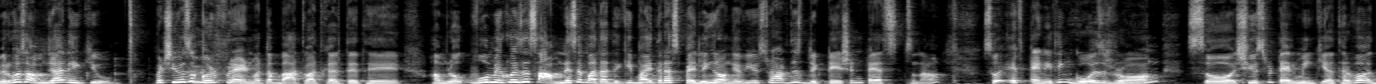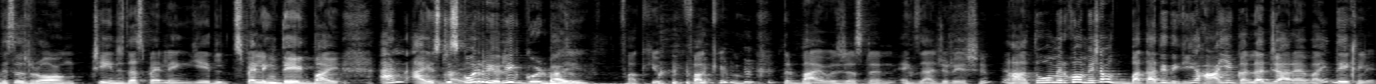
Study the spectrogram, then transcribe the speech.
मेरे को समझा नहीं क्यों but she was a good friend मतलब बात बात करते थे। हम लोग वो मेरे को ऐसे सामने से बताते कि भाई तेरा स्पेलिंग रॉन्ग है। We use to have this dictation test ना। So if anything goes wrong so she use to tell me कि Atharv this is wrong change the spelling ये स्पेलिंग देख भाई। And I use to score really good भाई। Fuck you fuck you. That bye was just an exaggeration. हाँ तो वो मेरे को हमेशा बताती थी कि हाँ ये गलत जा रहा है भाई देख ले।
